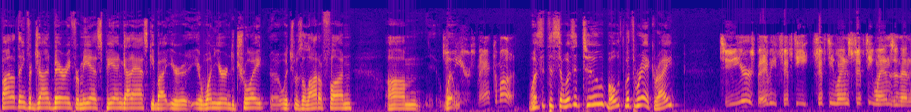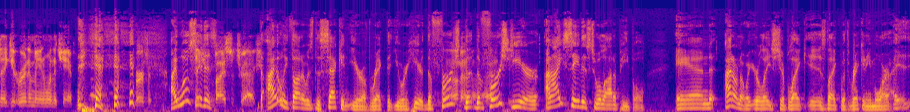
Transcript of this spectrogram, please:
Final thing for Jon Barry from ESPN. Got to ask you about your your one year in Detroit, uh, which was a lot of fun. Um, two what, years, man. Come on. Was it this? Was it two? Both with Rick, right? Two years, baby. 50, 50 wins, 50 wins, and then they get rid of me and win a championship. Perfect. I will say this. By subtraction. I only thought it was the second year of Rick that you were here. The first, no, no, the, the no, first year, and I say this to a lot of people, and I don't know what your relationship like is like with Rick anymore. I,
